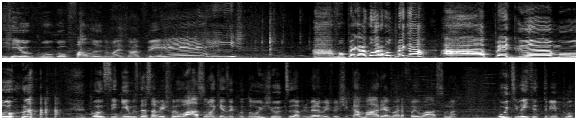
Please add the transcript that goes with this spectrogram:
E o Google falando mais uma vez. Ah, vamos pegar agora, vamos pegar! Ah, pegamos! Conseguimos, dessa vez foi o Asuma que executou o Jutsu, da primeira vez foi o Shikamaru e agora foi o Asuma. Ultimate triplo,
